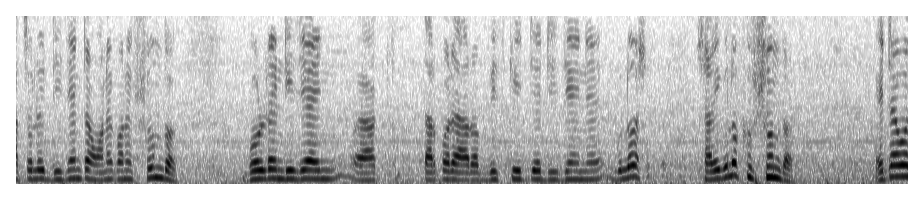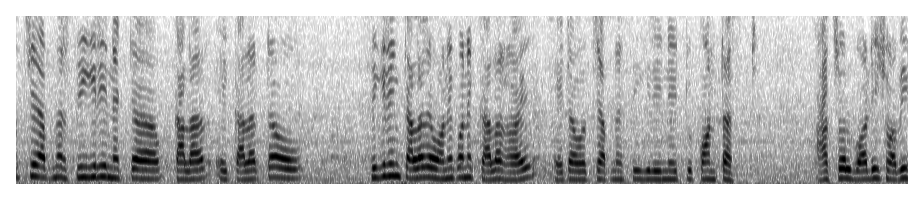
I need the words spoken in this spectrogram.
আঁচলের ডিজাইনটা অনেক অনেক সুন্দর। গোল্ডেন ডিজাইন তারপরে আরও বিস্কিটের ডিজাইনেরগুলো শাড়িগুলো খুব সুন্দর। এটা হচ্ছে আপনার সিগ্রিন একটা কালার এই কালারটাও সিগ্রিন কালারে অনেক অনেক কালার হয়। এটা হচ্ছে আপনার সিগ্রিনে একটু কন্ট্রাস্ট আঁচল বডি সবই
